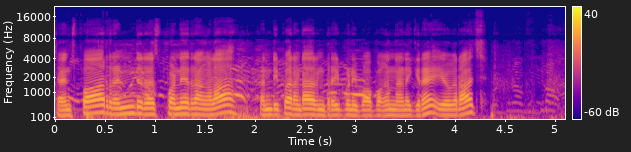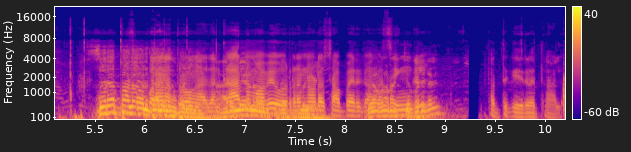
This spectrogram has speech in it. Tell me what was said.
சான்ஸ் பார். ரெண்டு ரஸ் பண்ணிடுறாங்களா? கண்டிப்பாக ரெண்டாவது ரன் ட்ரை பண்ணி பார்ப்பாங்கன்னு நினைக்கிறேன். யோகராஜ். சிறப்பான. த்ரோங்க அதன் காரணமாகவே ஒரு ரன்னோட ஸ்டாப் ஆயிருக்காங்க. சிங்கிள். பத்துக்கு இருபத்தி நாலு.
